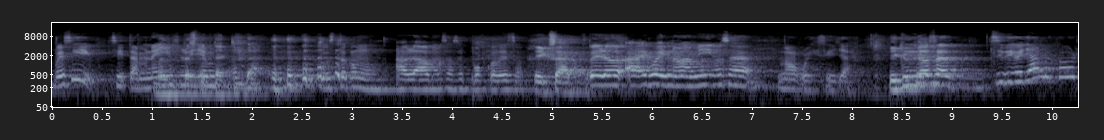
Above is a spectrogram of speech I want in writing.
Pues sí, sí, también ahí influye. Justo como hablábamos hace poco de eso. Exacto. Pero, ay, güey, no, a mí, o sea, no, güey, sí, ya. Y que- o sea, sí digo, ya mejor,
